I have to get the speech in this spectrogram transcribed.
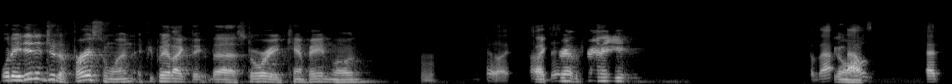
Well, they did it to the first one. If you play like the, the story campaign mode, Really? Oh, like apparently that that was pet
